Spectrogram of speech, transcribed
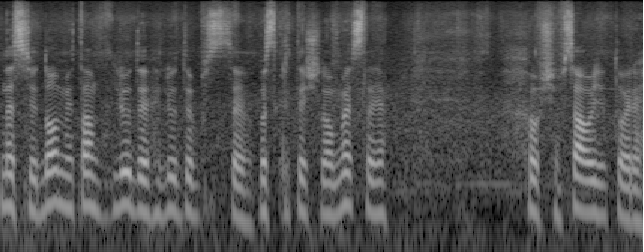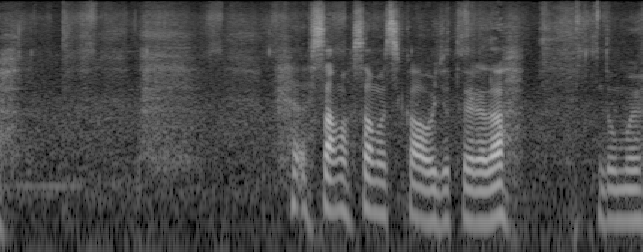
Несвідомі там люди, люди це, без критичного мислення. В общем, вся аудиторія. Саме, саме цікава аудиторія, да? думаю.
